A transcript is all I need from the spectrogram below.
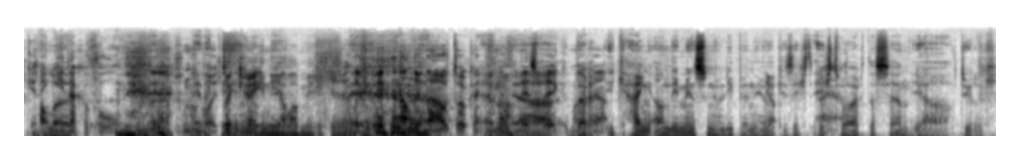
Ken Alle- ik niet dat gevoel. Nee, ik Nee, dat We ik krijgen niet Nee. alle merken. Nee. Elke week een andere auto, kan ik En, niet ja, meespreken. Maar daar- ja. Ik hang aan die mensen hun lippen, eerlijk Ja. gezegd. Ah, Echt ja. waar. Dat zijn, ja, tuurlijk.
